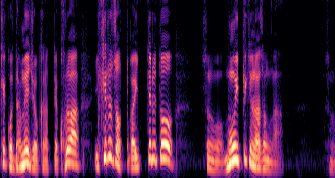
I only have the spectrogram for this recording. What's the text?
結構ダメージを食らってこれはいけるぞとか言ってるとそのもう一匹のラドンがその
